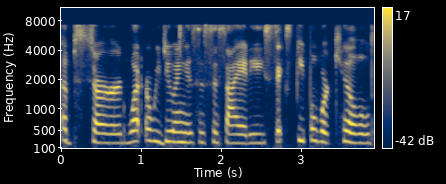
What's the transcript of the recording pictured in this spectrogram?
absurd. What are we doing as a society? Six people were killed.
